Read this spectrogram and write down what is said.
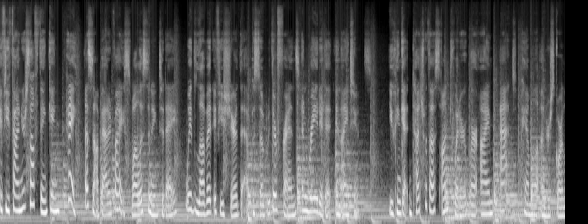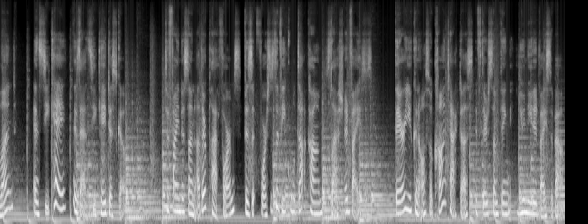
If you found yourself thinking, hey, that's not bad advice while listening today, we'd love it if you shared the episode with your friends and rated it in iTunes. You can get in touch with us on Twitter where I'm at Pamela underscore Lund and CK is at CK Disco. To find us on other platforms, visit forcesofequal.com slash advice. There you can also contact us if there's something you need advice about.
